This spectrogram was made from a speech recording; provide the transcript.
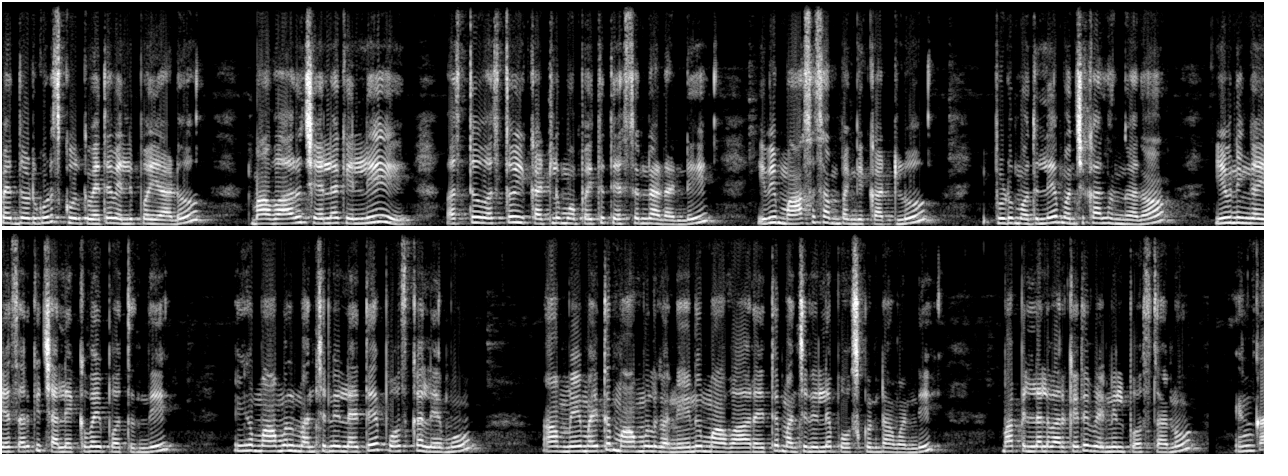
పెద్దోడు కూడా స్కూల్కి అయితే వెళ్ళిపోయాడు. మా వారు చేలోకి వెళ్ళి వస్తూ వస్తూ ఈ కట్లు మోపు అయితే తెస్తున్నాడండి. ఇవి మాస సంపంగి కట్లు. ఇప్పుడు మొదలే మంచుకాలం కదా. ఈవినింగ్ అయ్యేసరికి చాలా ఎక్కువైపోతుంది. ఇంకా మామూలు మంచినీళ్ళు అయితే పోసుకోలేము. మేమైతే మామూలుగా నేను మా వారైతే మంచినీళ్ళే పోసుకుంటామండి. మా పిల్లల వరకు అయితే వేడినీళ్ళు పోస్తాను. ఇంకా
